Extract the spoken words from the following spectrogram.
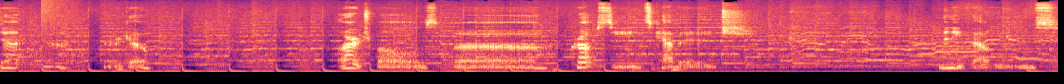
Yet? Yeah. There we go. Large balls. Uh, crop seeds, cabbage. Mini fountains.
